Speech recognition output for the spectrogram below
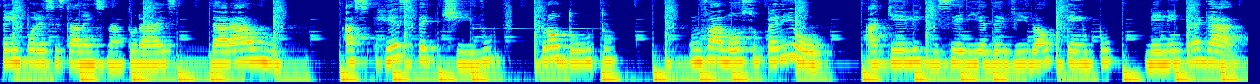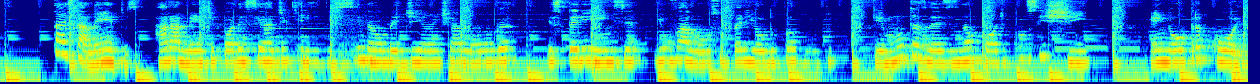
tem por esses talentos naturais dará um respectivo produto um valor superior àquele que seria devido ao tempo nele empregado. Tais talentos raramente podem ser adquiridos senão mediante a longa experiência e o valor superior do produto, que muitas vezes não pode consistir em outra coisa,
